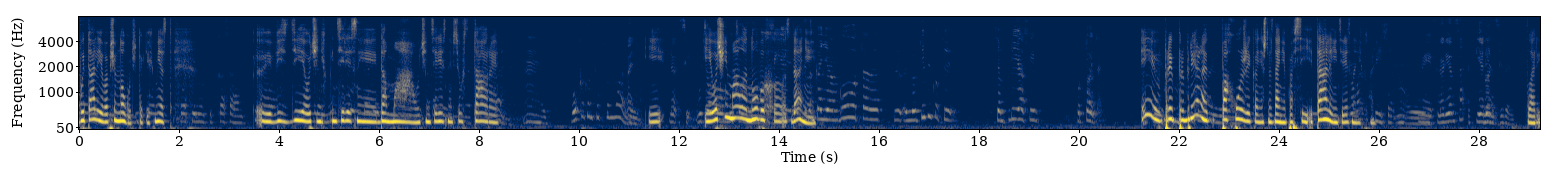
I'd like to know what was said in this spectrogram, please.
в Италии вообще много очень таких мест. Э. Везде очень интересные дома, очень интересные, все старое. mm. Poca construcción moderna. Bueno, И, и очень мало новых э, зданий. И при- при- примерно похожие, конечно, здания по всей Италии. Интересно на них посмотреть. Eh. Флори-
